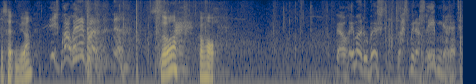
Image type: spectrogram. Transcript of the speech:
Das hätten wir. Ich brauche Hilfe! So, komm hoch auch immer du bist, du hast mir das Leben gerettet.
